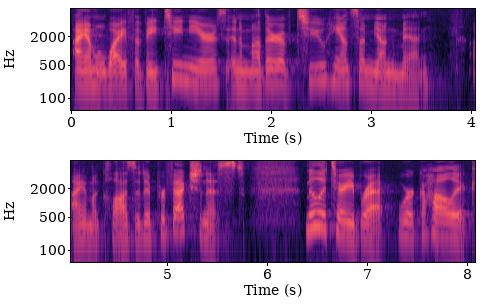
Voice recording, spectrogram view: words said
I am a wife of 18 years and a mother of two handsome young men. I am a closeted perfectionist, military brat, workaholic,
